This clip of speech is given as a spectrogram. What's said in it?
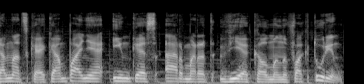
Канадская компания Incas Armored Vehicle Manufacturing,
